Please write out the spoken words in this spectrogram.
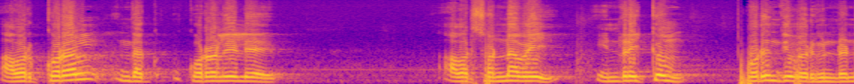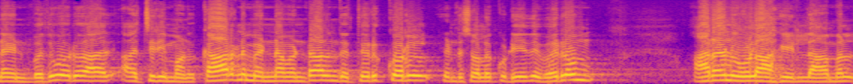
அவர் குரல் இந்த குரலிலே அவர் சொன்னவை இன்றைக்கும் பொருந்தி வருகின்றன என்பது ஒரு ஆச்சரியமான காரணம் என்னவென்றால் இந்த திருக்குறள் என்று சொல்லக்கூடியது வெறும் அறநூலாக இல்லாமல்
